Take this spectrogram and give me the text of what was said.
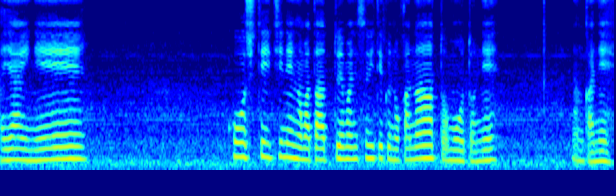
早いね。こうして1年がまたあっという間に過ぎていくのかなと思うとね、なんかね、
